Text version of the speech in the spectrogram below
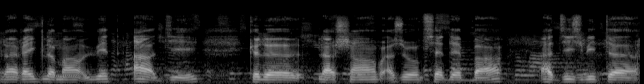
le règlement 8A dit que la Chambre ajoute ses débats à 18 heures,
